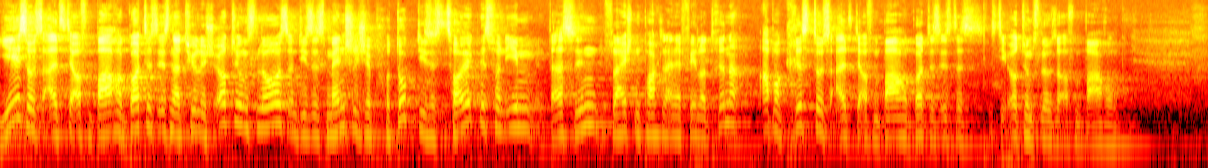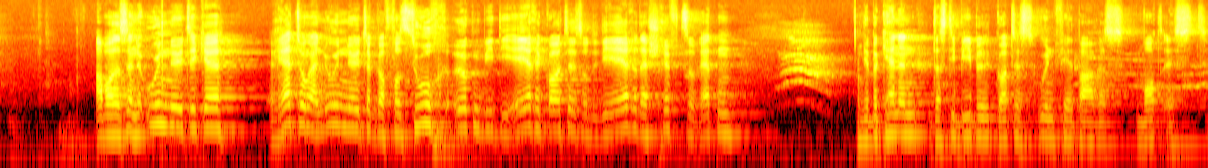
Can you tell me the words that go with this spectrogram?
Jesus als der Offenbarer Gottes ist natürlich irrtumslos und dieses menschliche Produkt, dieses Zeugnis von ihm, da sind vielleicht ein paar kleine Fehler drin, aber Christus als der Offenbarer Gottes ist, das, ist die irrtumslose Offenbarung. Aber das ist eine unnötige Rettung, ein unnötiger Versuch, irgendwie die Ehre Gottes oder die Ehre der Schrift zu retten. Wir bekennen, dass die Bibel Gottes unfehlbares Wort ist.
